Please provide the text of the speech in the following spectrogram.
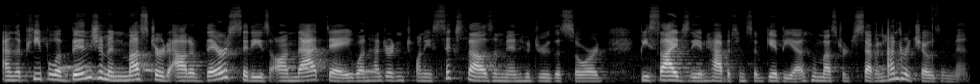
And the people of Benjamin mustered out of their cities on that day 126,000 men who drew the sword, besides the inhabitants of Gibeah, who mustered 700 chosen men.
